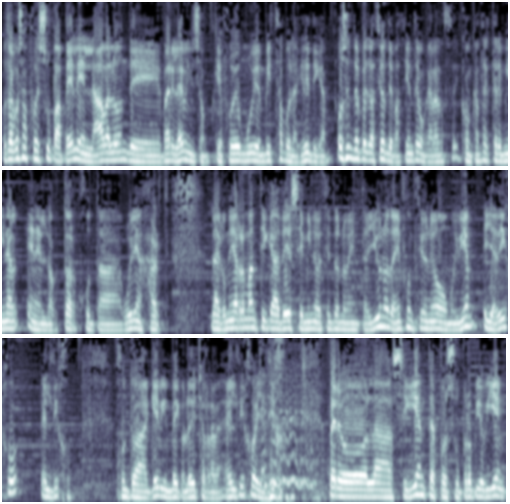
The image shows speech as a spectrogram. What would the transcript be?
Otra cosa fue su papel en la Avalon de Barry Levinson, que fue muy bien vista por la crítica, o su interpretación de paciente con cáncer, terminal en El Doctor, junto a William Hart. La comedia romántica de ese 1991 también funcionó muy bien. Ella dijo, él dijo, junto a Kevin Bacon, lo he dicho al revés, él dijo, ella dijo. Pero las siguientes, por su propio bien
